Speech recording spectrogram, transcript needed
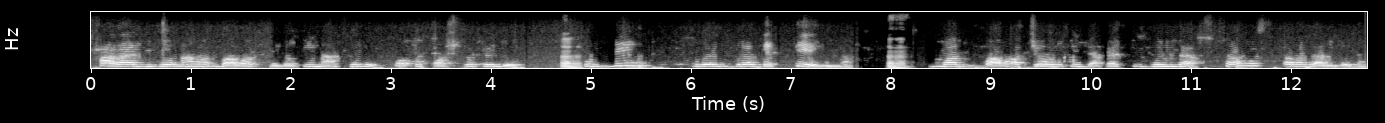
সারা জীবন আমার বাবা খেলো কি না খেলো কত কষ্ট পেল হ্যাঁ। কোনদিন পুরোহিতরা দেখতে এলি না। আমার বাবা চোর কি ডাকাতি গুন্ডা সমস্ত তারা জানবে না।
